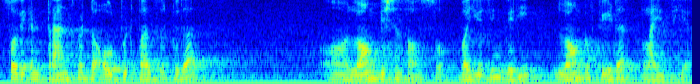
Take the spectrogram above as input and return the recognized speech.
So we can transmit the output pulse to the uh, long distance also by using very long feeder lines here.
